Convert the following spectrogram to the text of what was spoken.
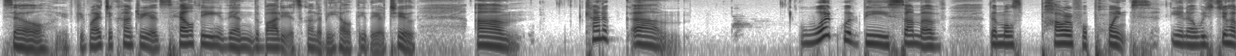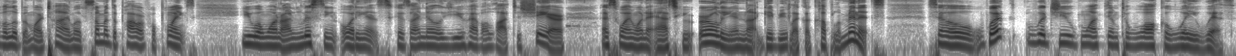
So if your mitochondria is healthy, then the body is going to be healthy there too. Um, kind of um, what would be some of the most powerful points? You know, we still have a little bit more time of some of the powerful points you will want our listening audience because I know you have a lot to share. That's why I want to ask you early and not give you like a couple of minutes. So, what would you want them to walk away with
